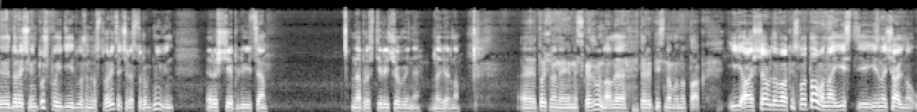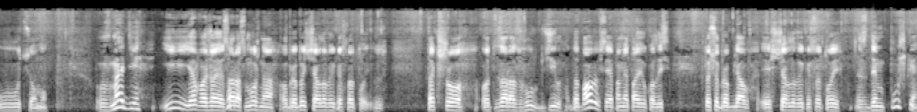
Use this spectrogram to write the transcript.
Е, До речі, він теж, по ідеї, должен розтворитися. Через 40 днів він розщеплюється на прості речовини, навірно. Е, Точно не, не скажу, але теоретично воно так. І, а щавлева кислота, вона є ізначально у цьому в меді. І я вважаю, зараз можна обробити щавлевою кислотою. Так що, от зараз гул бджіл додався. Я пам'ятаю, колись хтось обробляв е, щавлевою кислотою з димпушки,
